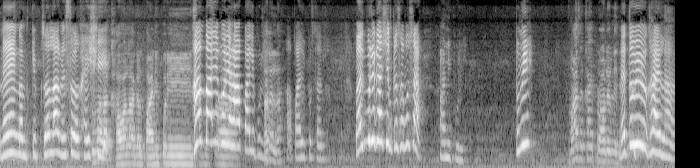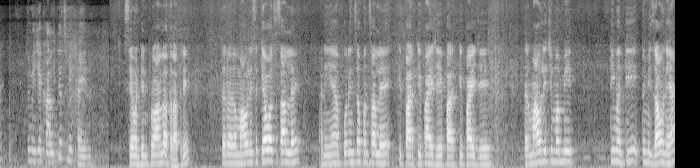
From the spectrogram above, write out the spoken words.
नाही गमकीप चला मिसळ खायची. तुम्हाला खावा लागल पाणीपुरी. हा. पाणीपुरी हा पाणीपुरी. चालेल ना? हा पाणीपुरी चालेल. पाणीपुरी खाशील का समोसा? पाणीपुरी तुम्ही? माझं काय प्रॉब्लेम नाही. नाही तुम्ही खायला. तुम्ही जे खाल तेच मी खाईन. सेवन्टीन प्रो आणला होता रात्री. तर माऊलीचं केव्हाचं चाललंय? आणि या पोरींचं पण चाललंय की पार्टी पाहिजे पार्टी पाहिजे. तर माऊलीची मम्मी ती म्हणती तुम्ही जाऊन या.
